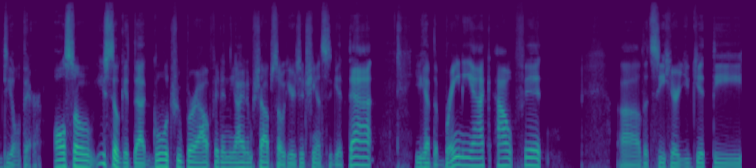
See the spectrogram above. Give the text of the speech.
deal there. Also, you still get that Ghoul Trooper outfit in the item shop, so here's your chance to get that. You have the Brainiac outfit. Uh, let's see here. You get the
